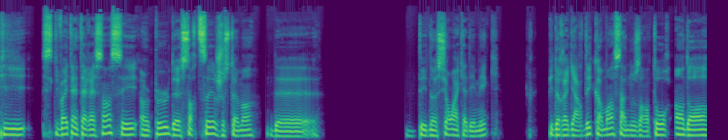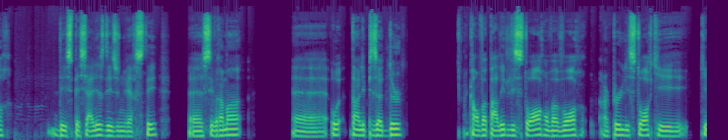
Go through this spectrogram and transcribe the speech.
Puis ce qui va être intéressant, c'est un peu de sortir justement de des notions académiques, puis de regarder comment ça nous entoure en dehors des spécialistes des universités. Euh, c'est vraiment euh, dans l'épisode 2, quand on va parler de l'histoire, on va voir un peu l'histoire qui est,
